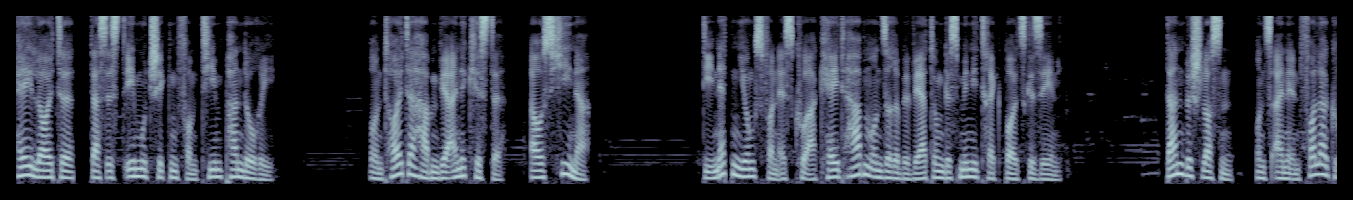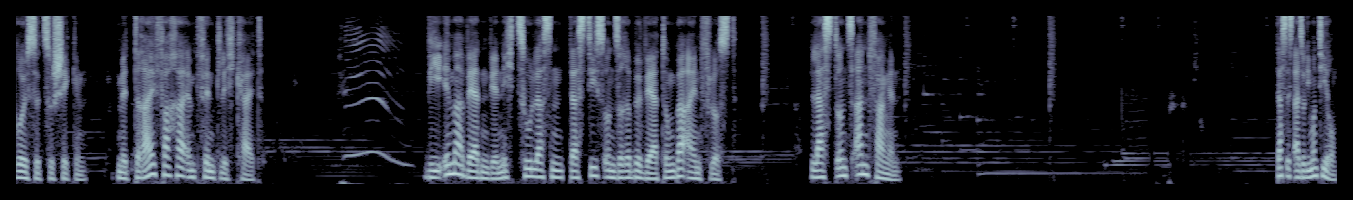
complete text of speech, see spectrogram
Hey Leute, das ist Emu Chicken vom Team Pandori. Und heute haben wir eine Kiste. Aus China. Die netten Jungs von SQ Arcade haben unsere Bewertung des Mini-Trackballs gesehen. Dann beschlossen, uns eine in voller Größe zu schicken. Mit dreifacher Empfindlichkeit. Wie immer werden wir nicht zulassen, dass dies unsere Bewertung beeinflusst. Lasst uns anfangen. Das ist also die Montierung.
